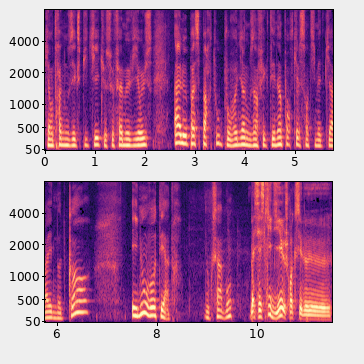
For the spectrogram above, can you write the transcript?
qui est en train de nous expliquer que ce fameux virus a le passe-partout pour venir nous infecter n'importe quel centimètre carré de notre corps, et nous on va au théâtre. Donc ça, bon. Bah c'est ce qu'il dit, je crois que c'est le,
